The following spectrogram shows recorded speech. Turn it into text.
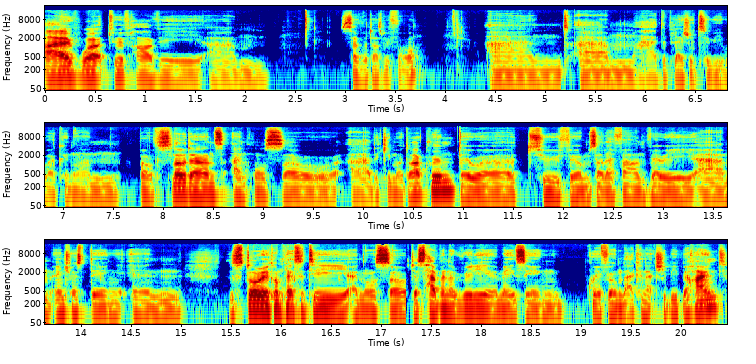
I've worked with Harvey um, several times before, and um, I had the pleasure to be working on both Slow Dance and also uh, The Chemo Darkroom. They were two films that I found very um, interesting in the story complexity and also just having a really amazing queer film that I can actually be behind.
